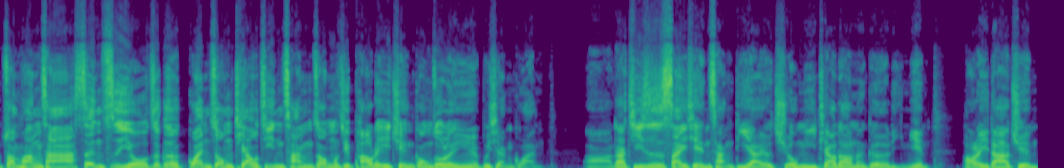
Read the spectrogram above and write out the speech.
状况差，甚至有这个观众跳进场中去跑了一圈，工作人员也不想管啊。他其实赛前场地啊，有球迷跳到那个里面跑了一大圈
